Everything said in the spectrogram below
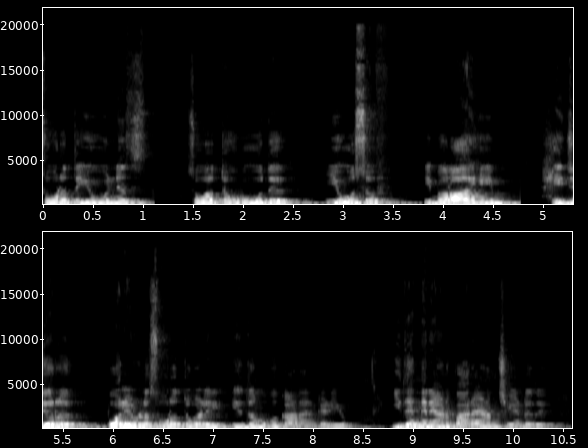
സൂറത്ത് യൂനസ് സൂറത്ത് ഹൂദ് യൂസുഫ് ഇബ്രാഹിം ഹിജർ പോലെയുള്ള സൂറത്തുകളിൽ ഇത് നമുക്ക് കാണാൻ കഴിയും. ഇതെങ്ങനെയാണ് പാരായണം ചെയ്യേണ്ടത്?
